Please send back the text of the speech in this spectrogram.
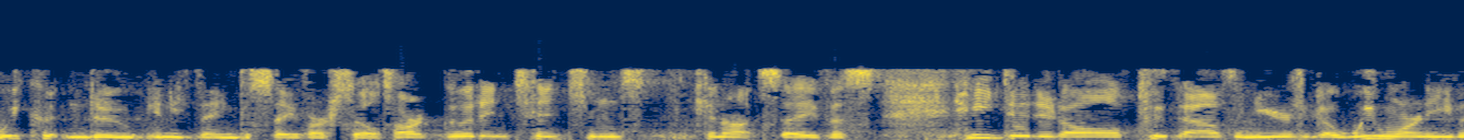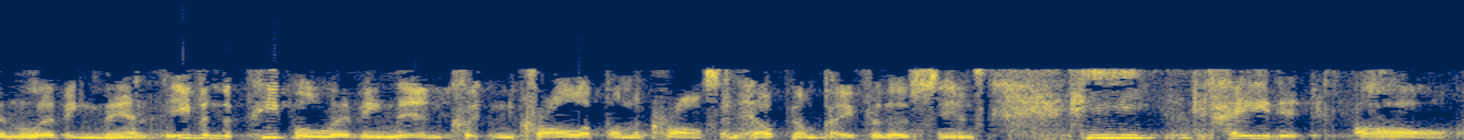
We couldn't do anything to save ourselves. Our good intentions cannot save us. He did it all 2,000 years ago. We weren't even living then. Even the people living then couldn't crawl up on the cross and help him pay for those sins. He paid it all.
